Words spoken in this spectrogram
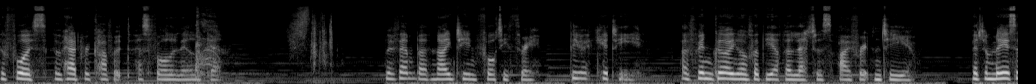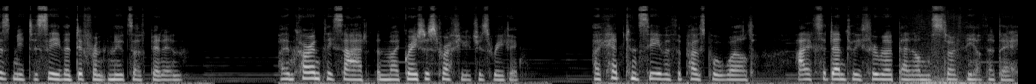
Voice, who had recovered, has fallen ill again. November 1943. Dear Kitty, I've been going over the other letters I've written to you. It amazes me to see the different moods I've been in. I am currently sad, and my greatest refuge is reading. I can't conceive of the post-war world. I accidentally threw my pen on the stove the other day.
